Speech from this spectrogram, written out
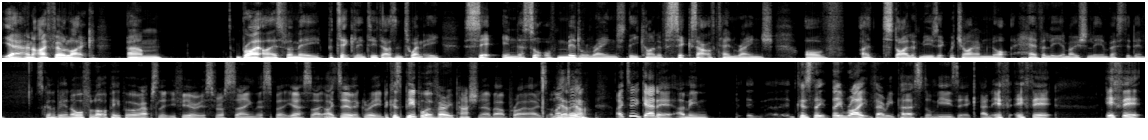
Yeah, and I feel like um, Bright Eyes for me, particularly in 2020, sit in the sort of middle range, the kind of six out of ten range of a style of music which I am not heavily emotionally invested in. It's going to be an awful lot of people who are absolutely furious for us saying this, but yes, I, I do agree because people are very passionate about Bright Eyes, and yeah, I do, I do get it. I mean, because they they write very personal music, and if if it if it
